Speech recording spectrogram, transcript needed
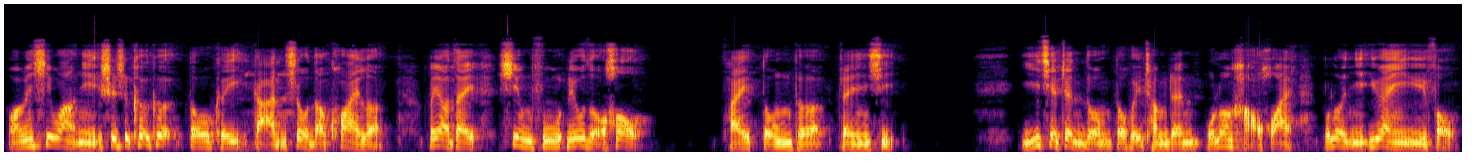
我们希望你时时刻刻都可以感受到快乐，不要在幸福溜走后才懂得珍惜。一切震动都会成真，不论好坏，不论你愿意与否。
